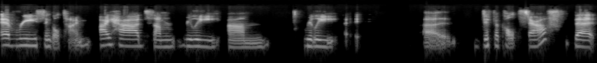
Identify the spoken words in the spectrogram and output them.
every single time. I had some really um, really uh, difficult staff that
